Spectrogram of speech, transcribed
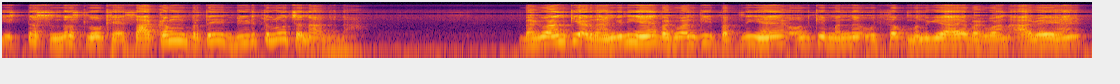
इतना सुंदर श्लोक है साकम व्रते बीड़त लोचना नना भगवान की अर्धांगिनी है, भगवान की पत्नी है, उनके मन में उत्सव मन गया है, भगवान आ गए हैं।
